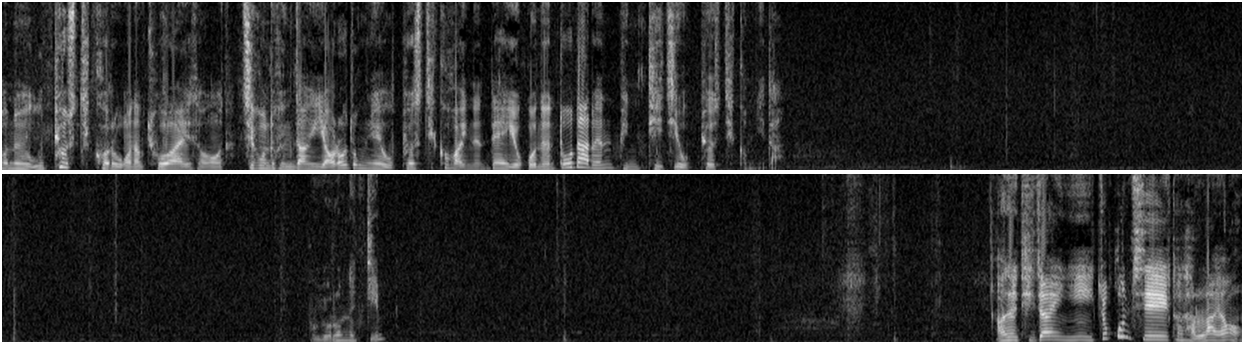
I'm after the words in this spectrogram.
저는 우표 스티커를 워낙 좋아해서 지금도 굉장히 여러 종류의 우표 스티커가 있는데 이거는 또 다른 빈티지 우표 스티커입니다. 뭐 이런 느낌? 안에 디자인이 조금씩 다 달라요.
